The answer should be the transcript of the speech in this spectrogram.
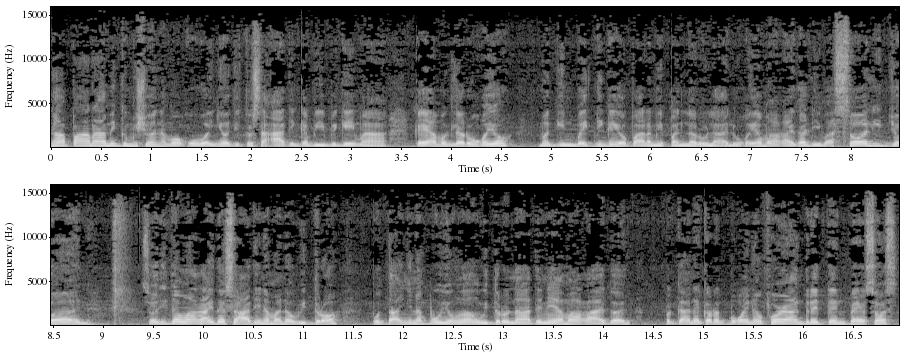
Napakaraming komisyon na makukuha nyo dito sa ating kabibigay. Uh, kaya maglaro kayo, mag-invite din kayo para may panlaro lalo kayo mga ka-idol, di ba? Solid yun. So dito mga ka-idol sa atin naman na withdraw, puntahan nyo lang po yung uh, withdraw natin na yan mga ka-idol. Pagka nagkaroon po kayo ng 410 pesos,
